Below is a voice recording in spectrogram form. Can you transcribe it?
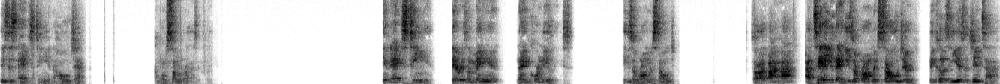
This is Acts 10, the whole chapter. I'm gonna summarize it for you. In Acts 10, there is a man named Cornelius. He's a Roman soldier. So I, I, I, I tell you that he's a Roman soldier because he is a Gentile.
